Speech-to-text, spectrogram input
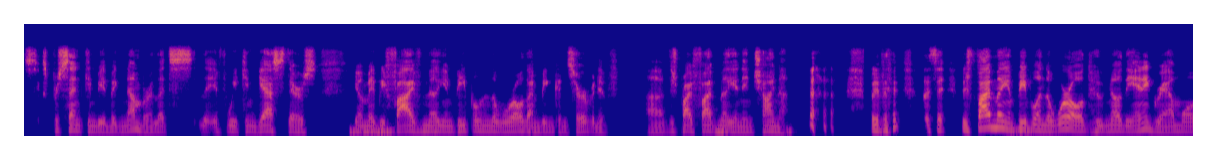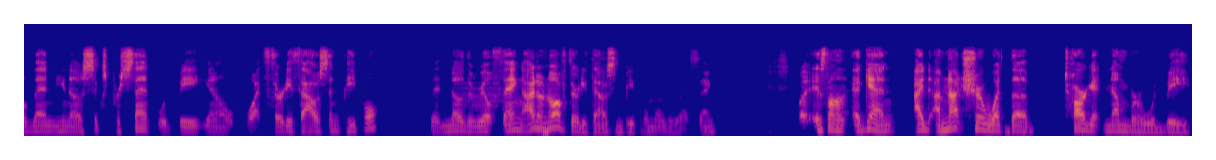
Six percent can be a big number. Let's, if we can guess, there's, you know, maybe five million people in the world. I'm being conservative. Uh, there's probably five million in China. but if let's say there's five million people in the world who know the Enneagram, well, then you know, six percent would be, you know, what, thirty thousand people that know the real thing. I don't know if thirty thousand people know the real thing but as long again I, i'm not sure what the target number would be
